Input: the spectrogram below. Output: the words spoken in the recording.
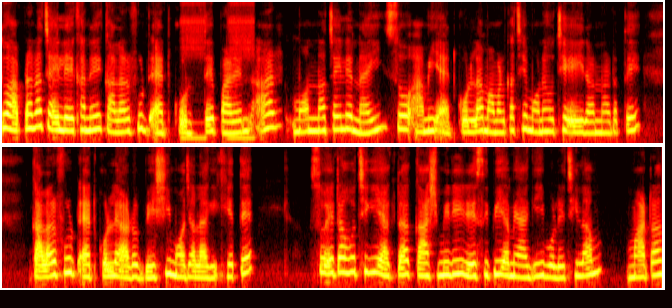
তো আপনারা চাইলে এখানে কালার ফুড অ্যাড করতে পারেন আর মন না চাইলে নাই। সো আমি অ্যাড করলাম। আমার কাছে মনে হচ্ছে এই রান্নাটাতে কালার ফুড অ্যাড করলে আরও বেশি মজা লাগে খেতে। সো এটা হচ্ছে গিয়ে একটা কাশ্মীরি রেসিপি আমি আগেই বলেছিলাম। মাটন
